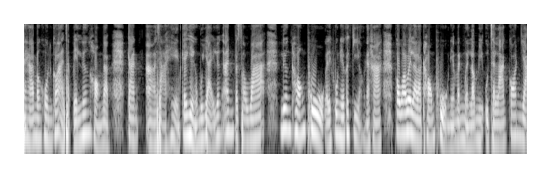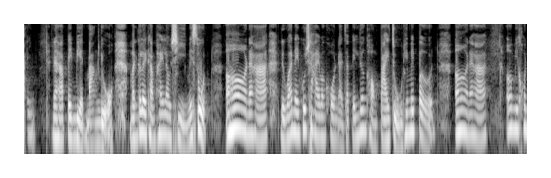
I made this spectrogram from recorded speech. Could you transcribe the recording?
นะคะบางคนก็อาจจะเป็นเรื่องของแบบการาสาเหตุใกล้เคียงกับผู้ใหญ่เรื่องอั้นปัสสาวะ เรื่องท้องผูกอะไรพวกนี้ก็เกี่ยวนะคะ เพราะว่าเวลาเราท้องผูกเนี่ยมันเหมือนเรามีอุจจาระก้อนใหญ่นะคะไปเบียดบังอยู่ มันก็เลยทำให้เราฉี่ไม่สุดอ๋อนะคะ หรือว่าในผู้ชายบางคนอาจจะเป็นเรื่องของปลายจู่ที่ไม่เปิด เออนะคะ เออมีคน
